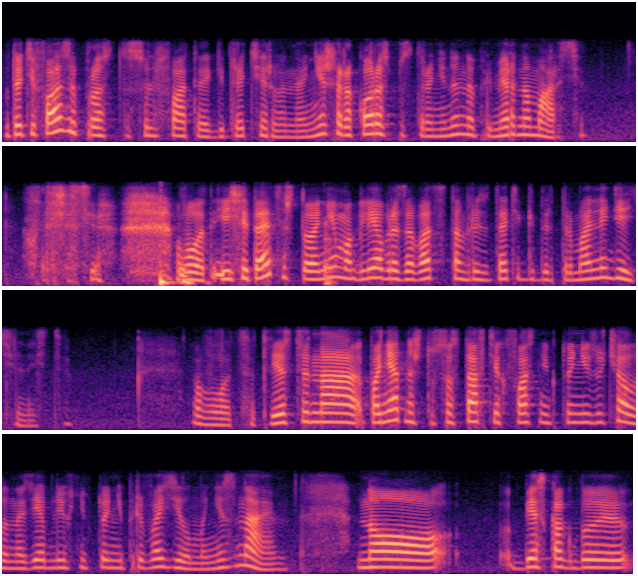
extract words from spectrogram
Вот эти фазы просто сульфата гидратированные, они широко распространены, например, на Марсе. Вот, сейчас я... вот. И считается, что они могли образоваться там в результате гидротермальной деятельности. Вот, соответственно, понятно, что состав тех фаз никто не изучал, и на Землю их никто не привозил, мы не знаем. Но без как бы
